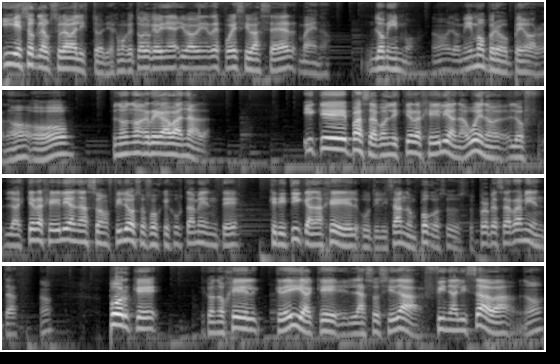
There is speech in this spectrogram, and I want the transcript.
Y eso clausuraba la historia. Como que todo lo que iba a venir después iba a ser, bueno, lo mismo, ¿no? Lo mismo, pero peor, ¿no? O no, no agregaba nada. ¿Y qué pasa con la izquierda hegeliana? Bueno, los, la izquierda hegeliana son filósofos que justamente critican a Hegel utilizando un poco sus, sus propias herramientas, ¿no? porque cuando Hegel creía que la sociedad finalizaba ¿no?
